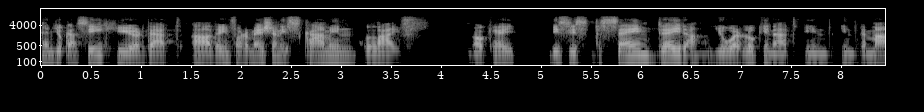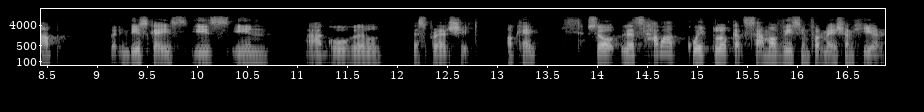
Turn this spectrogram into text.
And you can see here that uh, the information is coming live. Okay, this is the same data you were looking at in, in the map, but in this case is in a Google spreadsheet. Okay, so let's have a quick look at some of this information here.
